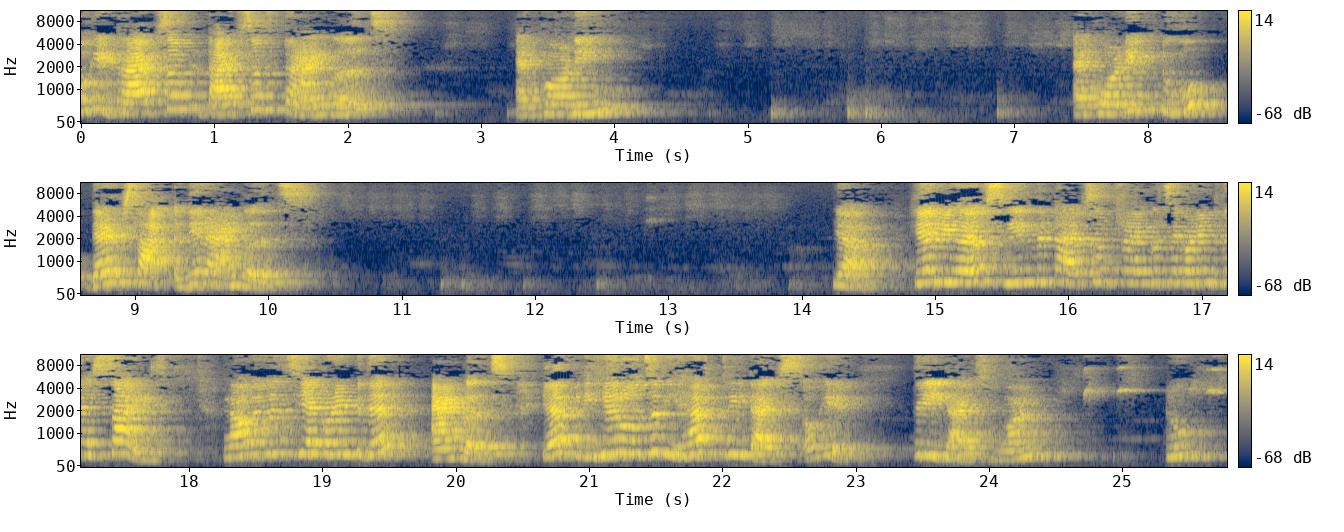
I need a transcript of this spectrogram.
Okay, types of types of triangles according according to their their angles. Yeah, here we have seen the types of triangles according to their sides. Now we will see according to their angles. Yeah, here also we have three types. Okay, three types. One, two,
